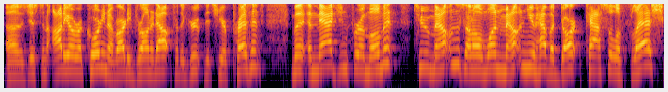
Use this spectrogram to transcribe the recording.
Uh, it's just an audio recording. I've already drawn it out for the group that's here present. But imagine for a moment two mountains, and on one mountain you have a dark castle of flesh.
